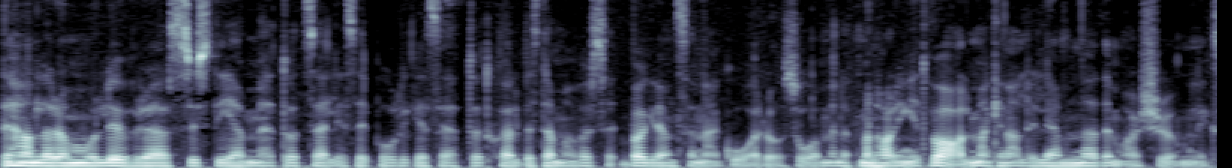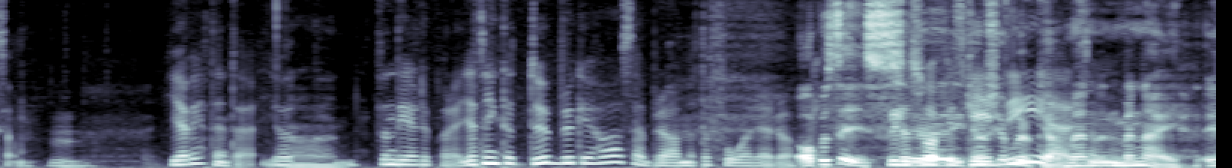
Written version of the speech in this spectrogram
det handlar om att lura systemet och att sälja sig på olika sätt och att själv bestämma var, var gränserna går och så. Men att man har inget val, man kan aldrig lämna the mushroom liksom. Jag vet inte, jag Nej. funderade på det. Jag tänkte att du brukar ha så här bra metaforer och... Ja precis, Filosofiska Eh, kanske jag idéer brukar, men, som- men nej. Eh,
